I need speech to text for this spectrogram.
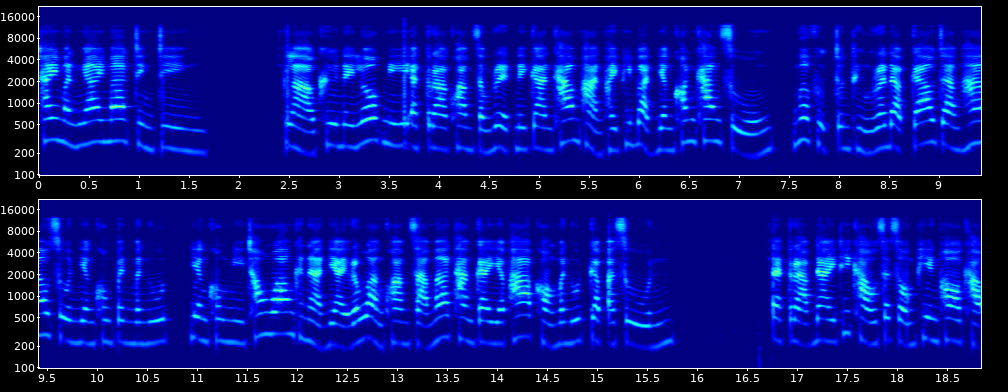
ใช่มันง่ายมากจริง ๆ กล่าวคือในโลกนี้อัตราความสำเร็จในการข้ามผ่านภัยพิบัติยังค่อนข้างสูง เมื่อฝึกจนถึงระดับ9จางห้าวส่วนยังคงเป็นมนุษย์ ยังคงมีช่องว่างขนาดใหญ่ระหว่างความสามารถทางกายภาพของมนุษย์กับอสูรแต่ตราบใดที่เขาสะสมเพียงพอเขา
